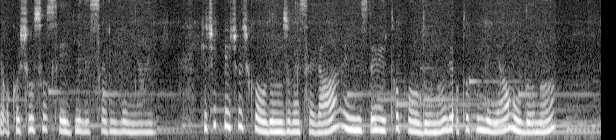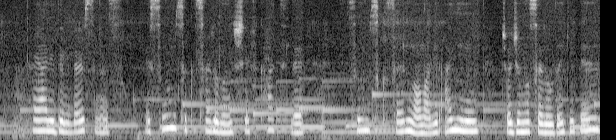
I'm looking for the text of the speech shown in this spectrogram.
Ve o koşulsuz sevgiyle sarın dünyayı. Küçük bir çocuk olduğunuzu mesela, elinizde bir top olduğunu ve o topun dünya olduğunu hayal edebilirsiniz. Ve sımsıkı sarılın şefkatle, sımsıkı sarılın ona bir annenin çocuğuna sarıldığı gibi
